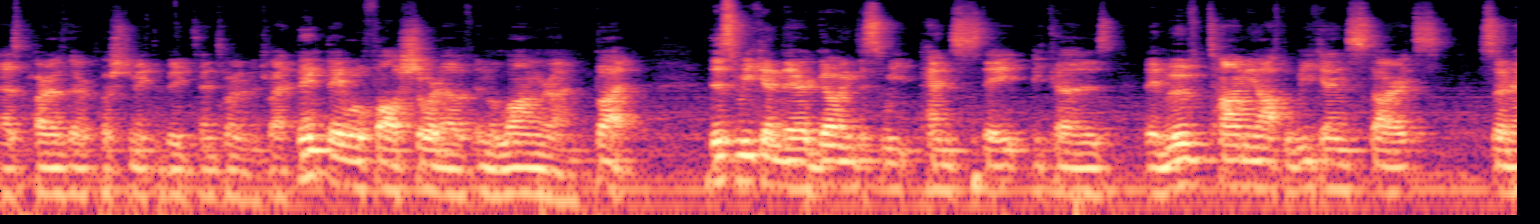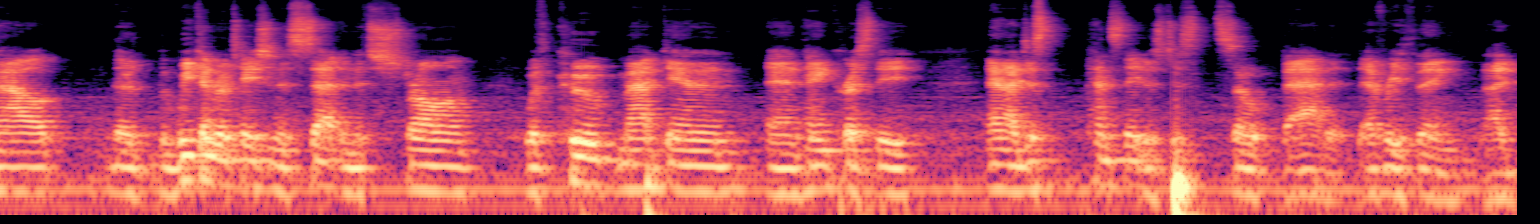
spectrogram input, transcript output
as part of their push to make the Big Ten tournament, which I think they will fall short of in the long run. But this weekend they're going to sweep Penn State because they moved Tommy off the weekend starts. So now the the weekend rotation is set and it's strong with Coop, Matt Gannon, and Hank Christie and I just Penn State is just so bad at everything. I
